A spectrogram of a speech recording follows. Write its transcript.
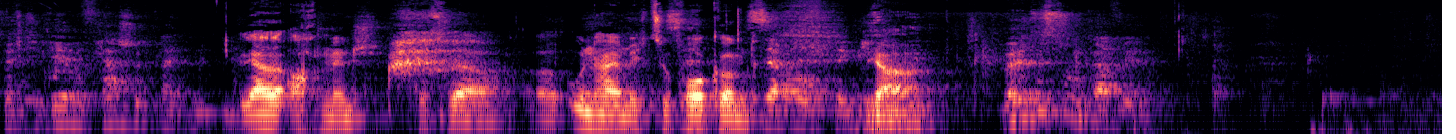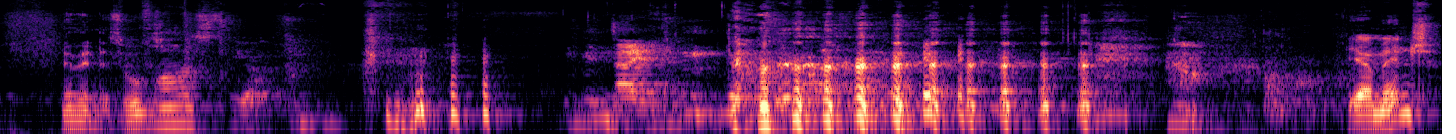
Soll ich die leere Flasche vielleicht mitnehmen? Ja, ach Mensch, das wäre äh, unheimlich zuvorkommt. Sehr ja. Möchtest du einen Kaffee? ja, wenn du so fragst. Ja. Nein. Ja, Mensch.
